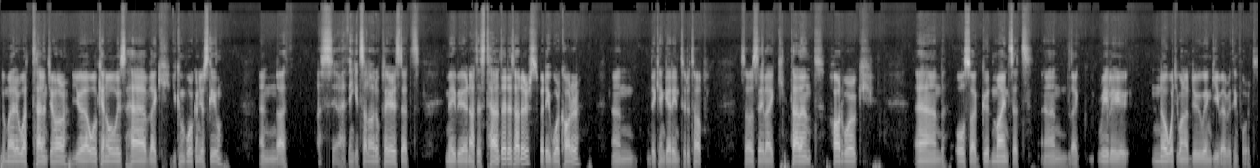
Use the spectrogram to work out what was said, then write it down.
no matter what talent you are, you all can always have like you can work on your skill, and I, I think it's a lot of players that maybe are not as talented as others, but they work harder, and they can get into the top. So I say like talent, hard work, and also a good mindset, and like really know what you want to do and give everything for it.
